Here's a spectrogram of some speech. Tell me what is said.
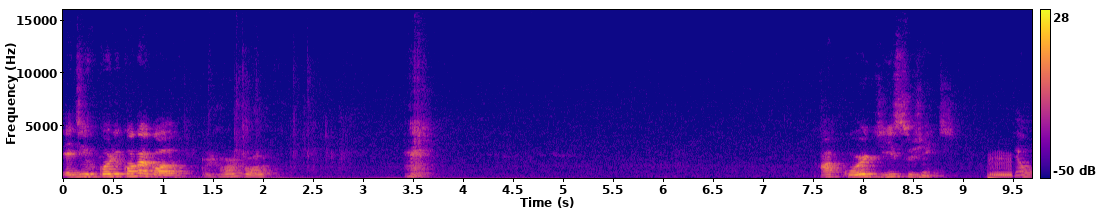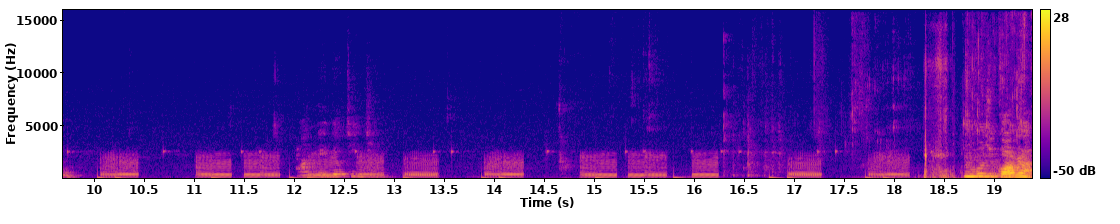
É de cor de Coca-Cola. de Coca-Cola. A cor disso, gente. É um. Ah, nem deu tintim. Tem gosto de coca.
